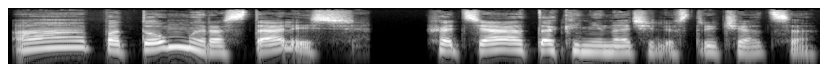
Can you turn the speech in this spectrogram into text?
А потом мы расстались, хотя так и не начали встречаться.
